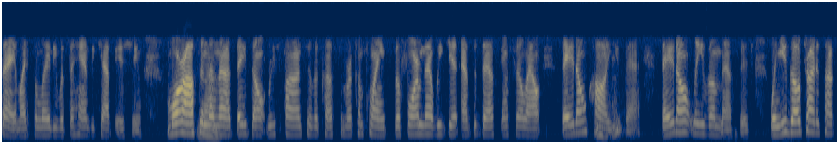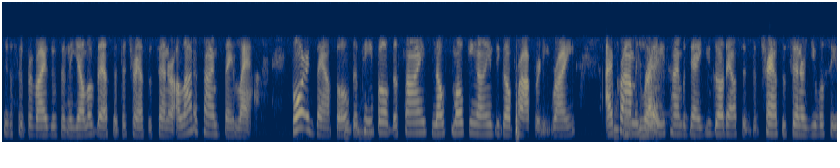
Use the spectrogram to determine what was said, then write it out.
say, like the lady with the handicap issue. More often yeah. than not, they don't respond to the customer complaints. The form that we get at the desk and fill out, they don't call mm-hmm. you back. They don't leave a message. When you go try to talk to the supervisors in the yellow vest at the transfer center, a lot of times they laugh. For example, mm-hmm. the people, the signs, no smoking on IndyGo property, right? I Mm-hmm. promise right. you, any time of day, you go down to the transit center, you will see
